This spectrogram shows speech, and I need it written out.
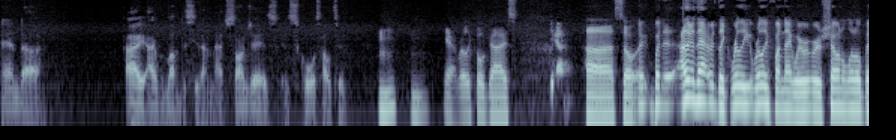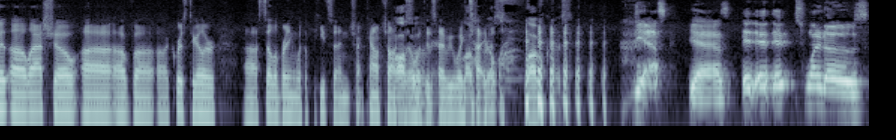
And uh, I I would love to see that match. Sanjay is is cool as hell too. Mm-hmm. Yeah, really cool guys. Yeah. Uh, so, uh, but uh, other than that, like really, really fun night. We were, we were showing a little bit uh, last show uh, of uh, uh, Chris Taylor uh, celebrating with a pizza and Ch- Count Chocolate Also with the his man. heavyweight Love title. Chris. Love Chris. Yes, yes. It, it, it's one of those.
